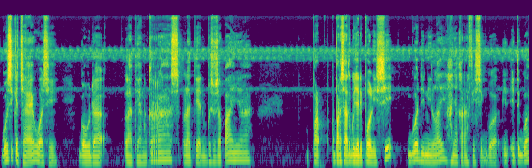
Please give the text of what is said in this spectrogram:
Gue sih kecewa sih. Gue udah latihan keras latihan bersusah payah. Pada saat gue jadi polisi gue dinilai hanya karena fisik gue itu gue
